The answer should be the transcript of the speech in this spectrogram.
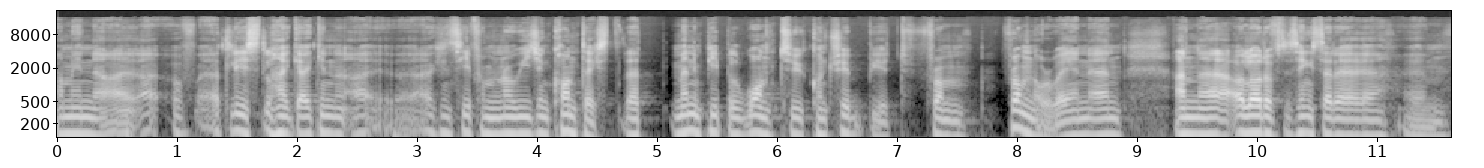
I mean, I, I, at least like I can I, I can see from a Norwegian context that many people want to contribute from from Norway, and and and uh, a lot of the things that uh, um,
